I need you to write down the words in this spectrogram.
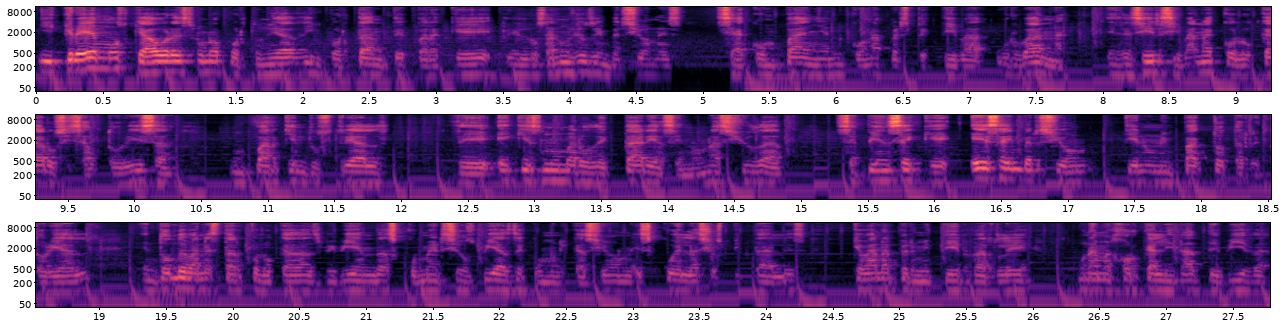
y creemos que ahora es una oportunidad importante para que eh, los anuncios de inversiones se acompañen con una perspectiva urbana. Es decir, si van a colocar o si se autoriza un parque industrial de X número de hectáreas en una ciudad, se piense que esa inversión tiene un impacto territorial en donde van a estar colocadas viviendas, comercios, vías de comunicación, escuelas y hospitales que van a permitir darle una mejor calidad de vida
